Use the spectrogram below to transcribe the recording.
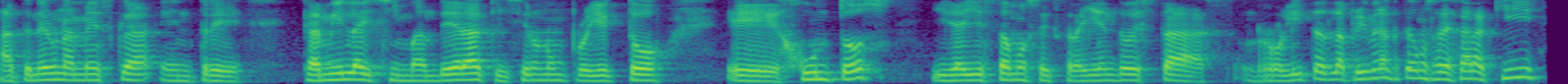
a tener una mezcla entre Camila y Sin Bandera que hicieron un proyecto eh, juntos y de ahí estamos extrayendo estas rolitas. La primera que te vamos a dejar aquí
